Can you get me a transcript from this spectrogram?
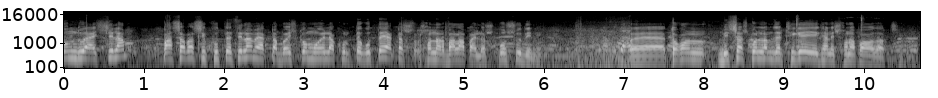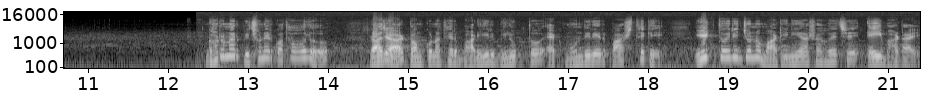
বন্ধু আসছিলাম পাশাপাশি খুঁজতেছিলাম একটা বয়স্ক মহিলা খুঁড়তে খুঁড়তে একটা সোনার বালা পাইলো পরশু দিনে। তখন বিশ্বাস করলাম যে ঠিকই এখানে সোনা পাওয়া যাচ্ছে। ঘটনার পিছনের কথা হলো রাজা টঙ্কনাথের বাড়ির বিলুপ্ত এক মন্দিরের পাশ থেকে ইট তৈরির জন্য মাটি নিয়ে আসা হয়েছে এই ভাটায়।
